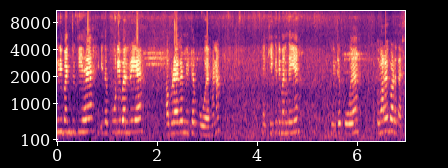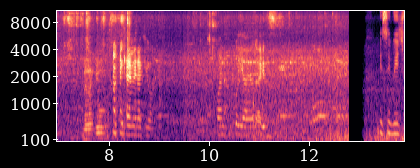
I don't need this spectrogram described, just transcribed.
खीकरी बन चुकी है इधर पूरी बन रही है। अब रहेगा मीठे पोहे है ना? ये खीकरी बन गई है मीठे पोहे। हैं तुम्हारा भी पड़ता है? मेरा क्यों? क्या मेरा क्यों? कोई आया गाइस इसी बीच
